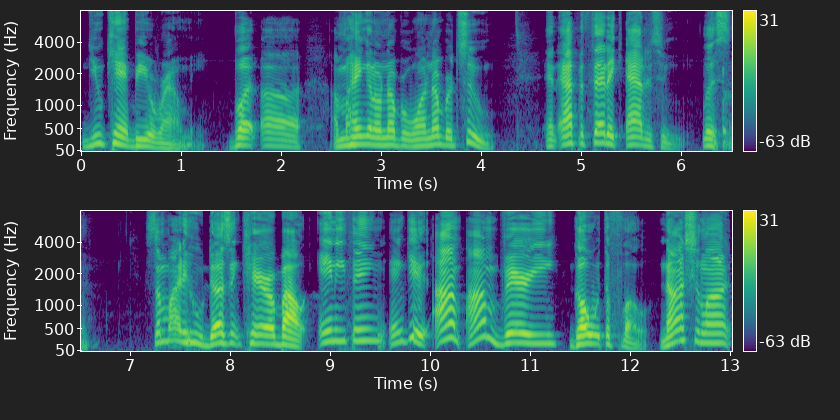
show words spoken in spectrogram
you can't be around me. But uh I'm hanging on number one. Number two, an apathetic attitude. Listen, somebody who doesn't care about anything and get I'm I'm very go with the flow. Nonchalant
